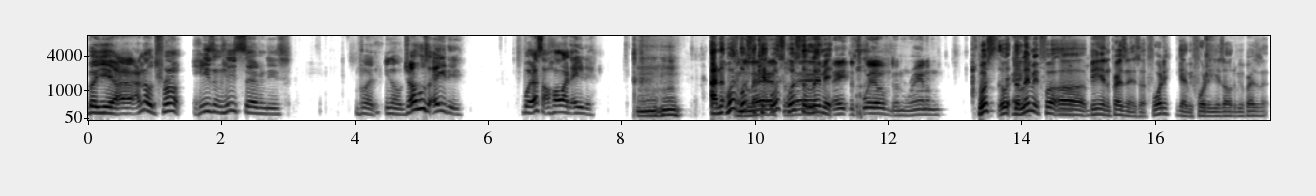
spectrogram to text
But yeah, I, I know Trump. He's in his seventies, but you know Joe's eighty. Boy, that's a hard eighty. Mm-hmm. I know, what, And what's the, ca- last- what's what's the last limit? Eight to twelve, done random. What's the, the Eighty. limit for uh being a president? Is it 40? You gotta be 40 years old to be a president.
